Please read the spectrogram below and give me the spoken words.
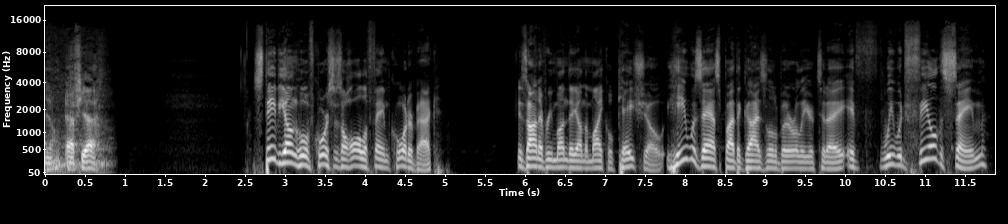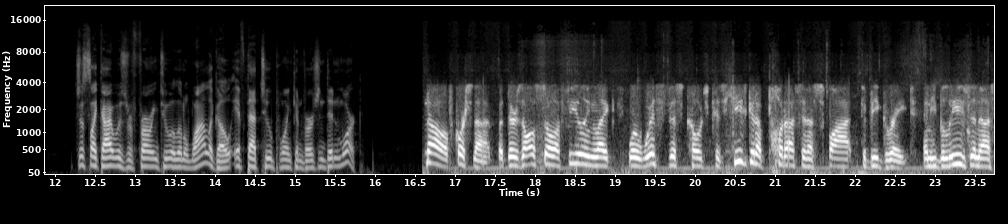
you know, F yeah. Steve Young, who of course is a Hall of Fame quarterback, is on every Monday on the Michael Kay show. He was asked by the guys a little bit earlier today if we would feel the same, just like I was referring to a little while ago, if that two point conversion didn't work. No, of course not. But there's also a feeling like we're with this coach because he's going to put us in a spot to be great, and he believes in us,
